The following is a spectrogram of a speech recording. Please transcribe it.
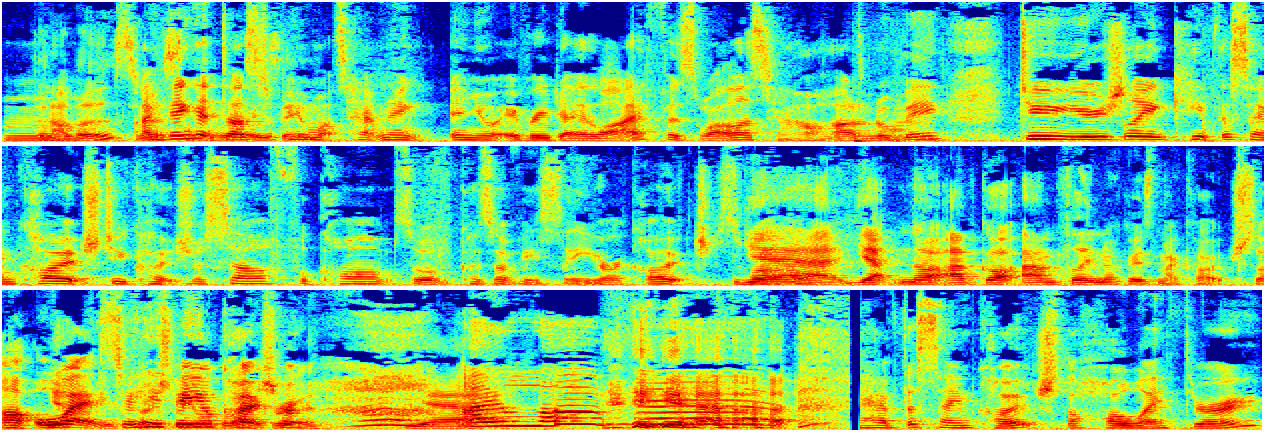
than others. Mm. I think it does depend what's happening in your everyday life as well as to how hard it'll be. Do you usually keep the same coach? Do you coach yourself for comps, or because obviously you're a coach as well? Yeah, yeah. No, I've got um, Fili Nuku as my coach. So Oh, yeah, always. so he's been your all the way coach from. yeah. I love that. Yeah. Have the same coach the whole way through.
